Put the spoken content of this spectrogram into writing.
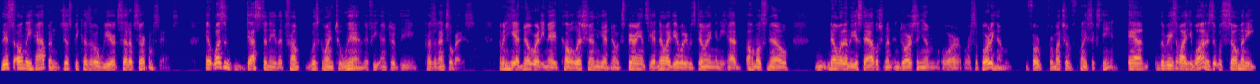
this only happened just because of a weird set of circumstance. It wasn't destiny that Trump was going to win if he entered the presidential race. I mean, he had no ready made coalition, he had no experience, he had no idea what he was doing, and he had almost no no one in the establishment endorsing him or or supporting him for for much of 2016. And the reason why he won is it was so many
